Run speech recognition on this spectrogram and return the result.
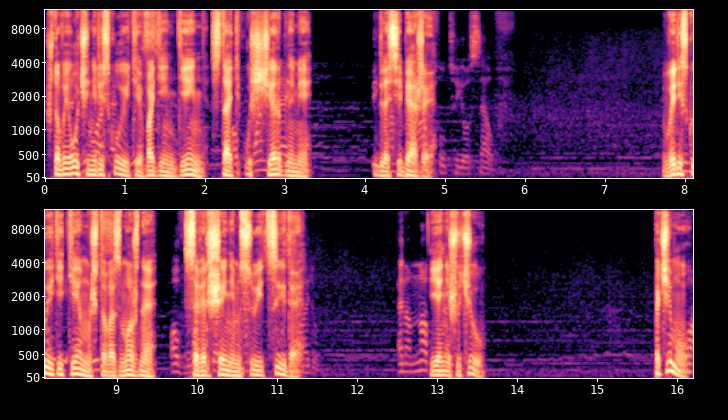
что вы очень рискуете в один день стать ущербными для себя же. Вы рискуете тем, что, возможно, совершением суицида. Я не шучу. Почему?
